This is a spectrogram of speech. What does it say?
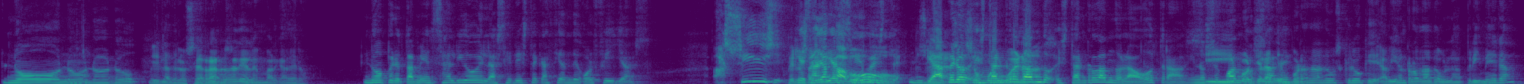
No, no, no, no. Y la de los serranos salía el embarcadero. No, pero también salió en la serie este que hacían de golfillas. Ah, sí, pero ya acabó. ya, pero están rodando, están rodando la otra. Y no sé cuándo porque la temporada 2 creo que habían rodado la primera.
